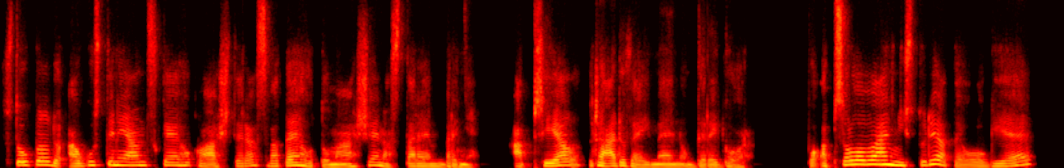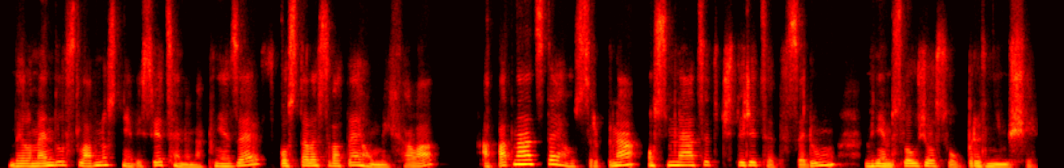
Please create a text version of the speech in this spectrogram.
vstoupil do augustiniánského kláštera svatého Tomáše na Starém Brně a přijal řádové jméno Gregor. Po absolvování studia teologie byl Mendel slavnostně vysvěcen na kněze v kostele svatého Michala a 15. srpna 1847 v něm sloužil svou první mši.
